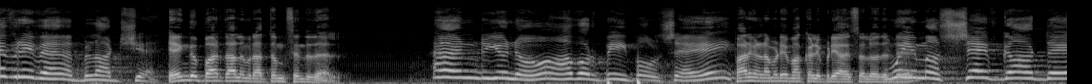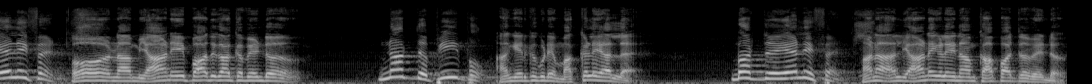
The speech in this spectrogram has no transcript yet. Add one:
Everywhere bloodshed. எங்கு பார்த்தாலும் ரத்தம் சிந்துதல் And you know, our people say, பாருங்கள் நம்முடைய மக்கள் இப்படியாக சொல்வதுண்டு we must safeguard the elephant, ஓ நாம் யானையை பாதுகாக்க வேண்டும் not the people, அங்கே இருக்கக்கூடிய மக்களே அல்ல but the elephants. ஆனால் யானைகளை நாம் காப்பாற்ற வேண்டும்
